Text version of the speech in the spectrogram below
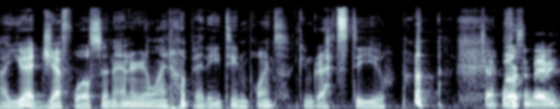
Uh, you had Jeff Wilson enter your lineup at 18 points. Congrats to you. Jeff Wilson, baby.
